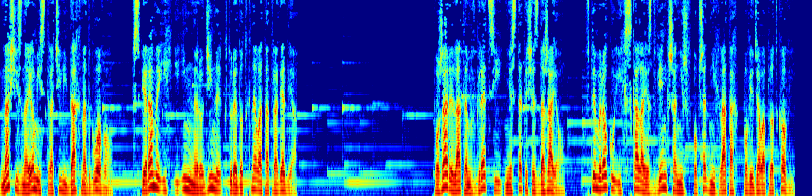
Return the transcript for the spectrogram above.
Nasi znajomi stracili dach nad głową. Wspieramy ich i inne rodziny, które dotknęła ta tragedia. Pożary latem w Grecji niestety się zdarzają. W tym roku ich skala jest większa niż w poprzednich latach, powiedziała Plotkowi.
